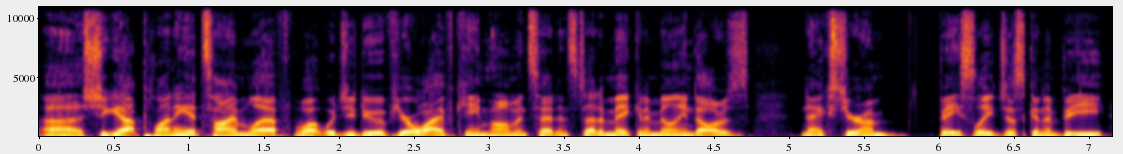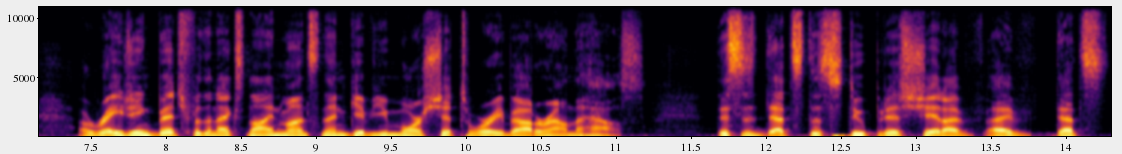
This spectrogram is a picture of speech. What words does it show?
Uh, she got plenty of time left. What would you do if your wife came home and said, instead of making a million dollars next year, I'm basically just going to be a raging bitch for the next nine months and then give you more shit to worry about around the house? This is that's the stupidest shit I've I've that's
